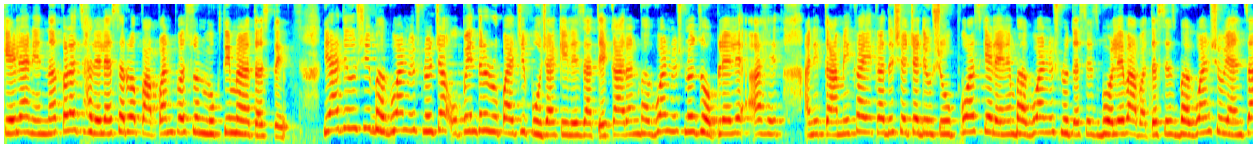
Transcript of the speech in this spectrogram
केल्याने नकळत झालेल्या सर्व पापांपासून मुक्ती मिळत असते. या दिवशी भगवान विष्णूच्या उपेंद्र रूपाची पूजा केली जाते. कारण भगवान विष्णू झोपलेले आहेत आणि कामिका एकादशीच्या दिवशी उपवास केल्याने भगवान विष्णू तसेच भोले बाबा तसेच भगवान शिव यांचा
